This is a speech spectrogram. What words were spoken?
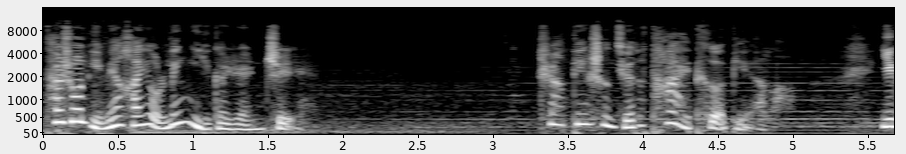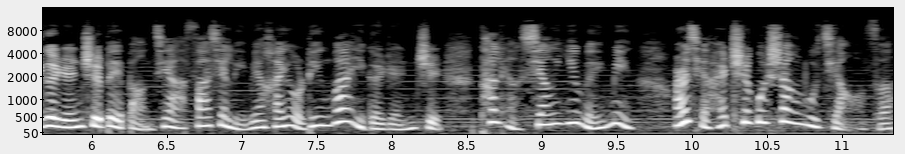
他说里面还有另一个人质，这让丁晟觉得太特别了。一个人质被绑架，发现里面还有另外一个人质，他俩相依为命，而且还吃过上路饺子。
